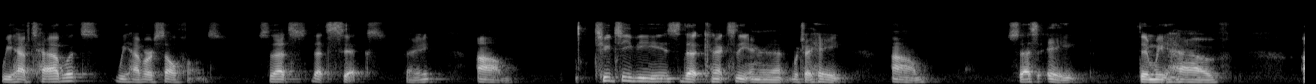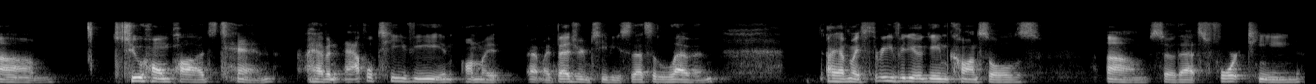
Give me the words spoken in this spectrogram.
We have tablets. We have our cell phones. So that's that's six, right? Um, two TVs that connect to the internet, which I hate. Um, so that's eight. Then we have um, two HomePods, ten. I have an Apple TV in, on my at my bedroom TV, so that's eleven. I have my three video game consoles, um, so that's 14.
